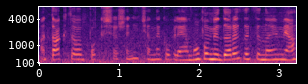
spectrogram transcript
а так то поки що ще нічого не купляємо. Помідори за ціною м'яса.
